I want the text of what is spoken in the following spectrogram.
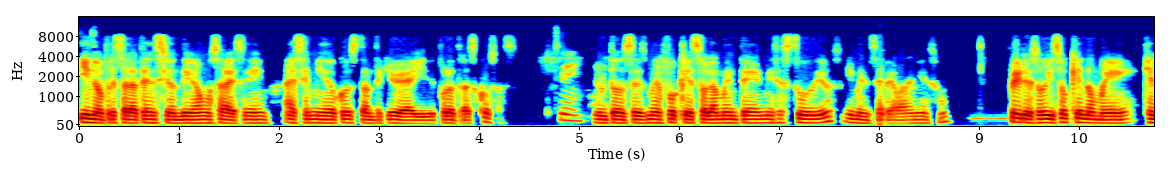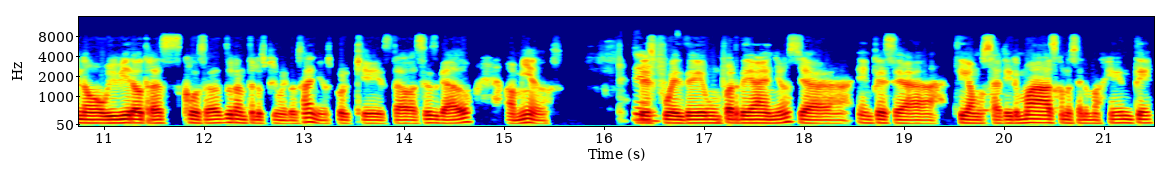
Y no prestar atención, digamos, a ese, a ese miedo constante que ve ahí por otras cosas. Entonces me enfoqué solamente en mis estudios y me encerraba en eso pero eso hizo que no me que no viviera otras cosas durante los primeros años porque estaba sesgado a miedos. Después de un par de años ya empecé a, digamos, salir más, conocer más gente,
